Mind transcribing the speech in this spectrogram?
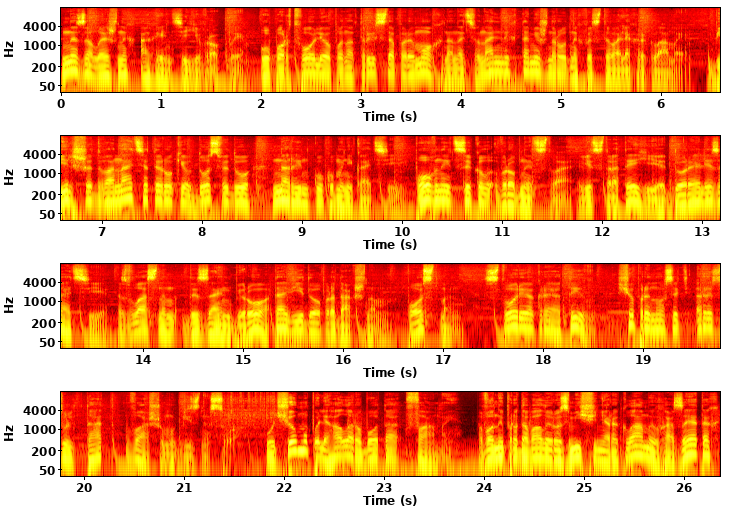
незалежних агенцій Європи. У портфоліо понад 300 перемог на національних та міжнародних фестивалях реклами. Більше 12 років досвіду на ринку комунікацій повний цикл виробництва від стратегії до реалізації з власним дизайн-бюро та відеопродакшном. Постмен створює креатив, що приносить результат вашому бізнесу. У чому полягала робота фами? Вони продавали розміщення реклами в газетах,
